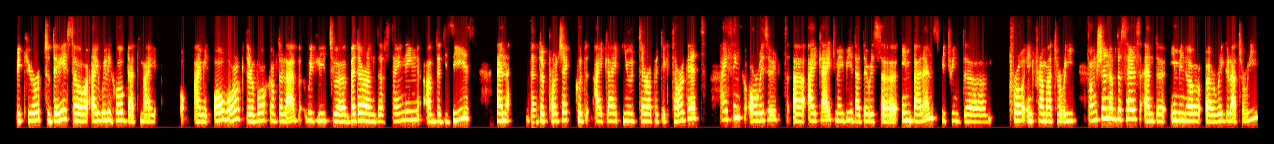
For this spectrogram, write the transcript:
be cured today. So I really hope that my, I mean, our work, the work of the lab, will lead to a better understanding of the disease, and that the project could highlight new therapeutic targets. I think our results uh, highlight maybe that there is an imbalance between the pro-inflammatory function of the cells and the immunoregulatory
